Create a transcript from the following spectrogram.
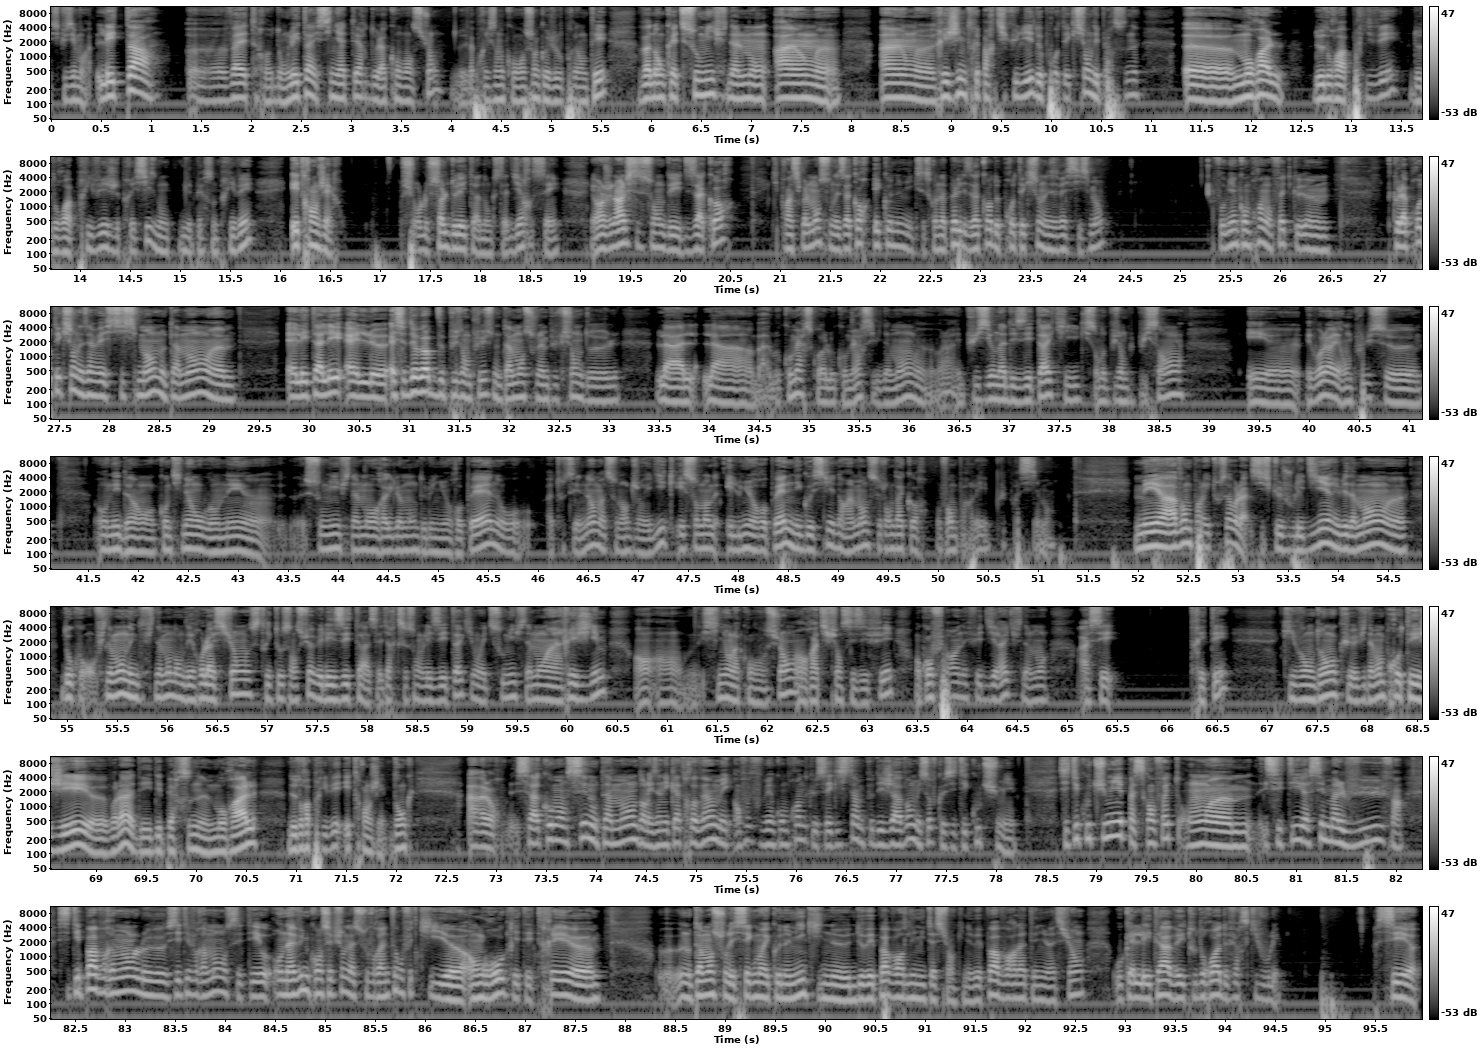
excusez-moi l'État euh, va être donc l'État est signataire de la convention de la précédente convention que je vais vous présenter va donc être soumis finalement à un, euh, euh, régime très particulier de protection des personnes morales de droit privé, de droit privé je précise, donc des personnes privées, étrangères, sur le sol de l'État. Donc c'est-à-dire, c'est... Et en général, ce sont des, accords qui principalement sont des accords économiques. C'est ce qu'on appelle les accords de protection des investissements. Il faut bien comprendre en fait que, que la protection des investissements, notamment, elle est allée, euh, elle se développe de plus en plus, notamment sous l'impulsion de la, bah, le commerce, quoi. Le commerce, évidemment. euh, voilà. Et puis, on a des États qui, sont de plus en plus puissants. Et, euh, voilà. Et en plus, on est dans un continent où on est soumis finalement au règlement de l'Union Européenne, à toutes ces normes, à son ordre juridique. Et, l'Union Européenne négocie énormément de ce genre d'accords. On va en parler plus précisément. Mais avant de parler de tout ça, voilà, c'est ce que je voulais dire, évidemment. donc finalement, on est finalement dans des relations stricto sensu avec les États, c'est-à-dire que ce sont les États qui vont être soumis finalement à un régime en, signant la convention, en ratifiant ses effets, en conférant un effet direct finalement à ces traités qui vont donc évidemment protéger voilà, des, des, personnes morales de droit privé étrangers. Donc alors, ça a commencé notamment dans les années 80, mais en fait, il faut bien comprendre que ça existait un peu déjà avant, mais sauf que c'était coutumier. C'était coutumier parce qu'en fait, on, euh, c'était assez mal vu. Enfin, c'était pas vraiment le, c'était vraiment, c'était, on avait une conception de la souveraineté en fait qui, euh, en gros, qui était très, euh, notamment sur les segments économiques, qui ne devaient pas avoir de limitation, qui ne devaient pas avoir d'atténuation, auquel l'État avait tout droit de faire ce qu'il voulait. C'est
